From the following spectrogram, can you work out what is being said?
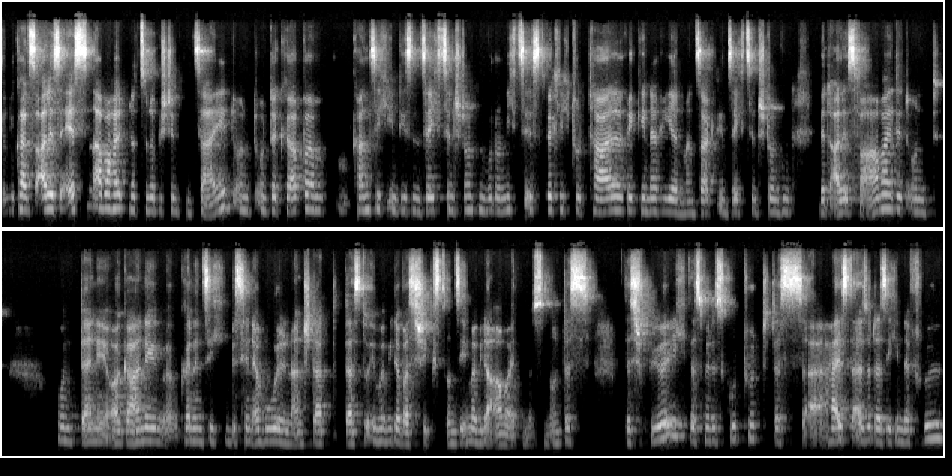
du kannst alles essen, aber halt nur zu einer bestimmten Zeit und, und der Körper kann sich in diesen 16 Stunden, wo du nichts isst, wirklich total regenerieren. Man sagt, in 16 Stunden wird alles verarbeitet und, und deine Organe können sich ein bisschen erholen, anstatt dass du immer wieder was schickst und sie immer wieder arbeiten müssen. Und das das spüre ich, dass mir das gut tut. Das äh, heißt also, dass ich in der Früh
